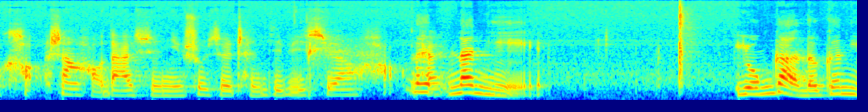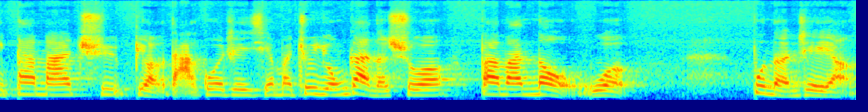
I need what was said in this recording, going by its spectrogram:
考上好大学，你数学成绩必须要好。那那你？勇敢的跟你爸妈去表达过这些吗？就勇敢的说，爸妈，no，我不能这样，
